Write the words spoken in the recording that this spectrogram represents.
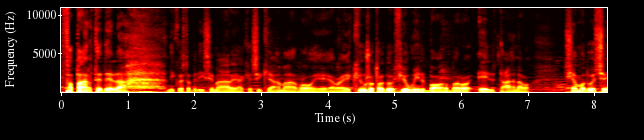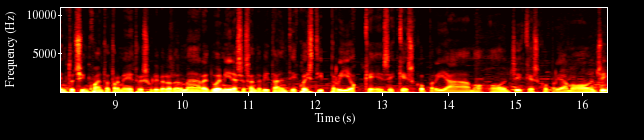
fa parte della di questa bellissima area che si chiama Roero, è chiuso tra due fiumi, il Borbaro e il Tanaro. Siamo a 253 metri sul livello del mare, 2060 abitanti e questi priocchesi che scopriamo oggi, che scopriamo oggi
